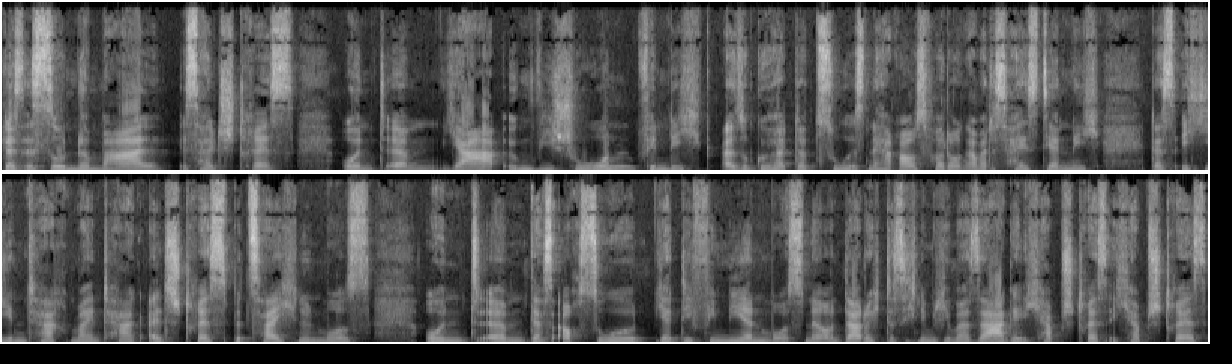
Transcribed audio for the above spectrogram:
Das ist so normal, ist halt Stress. Und ähm, ja, irgendwie schon, finde ich, also gehört dazu, ist eine Herausforderung, aber das heißt ja nicht, dass ich jeden Tag meinen Tag als Stress bezeichnen muss und ähm, das auch so ja definieren muss, ne? Und dadurch, dass ich nämlich immer sage, ich habe Stress, ich habe Stress,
